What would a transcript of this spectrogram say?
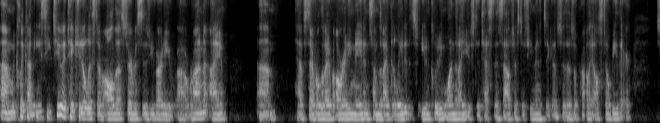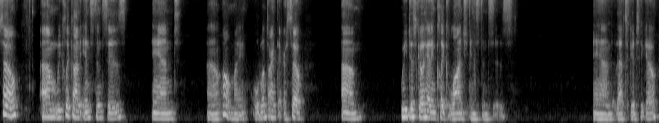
um, we click on EC2. It takes you to a list of all the services you've already uh, run. I um, have several that I've already made and some that I've deleted, including one that I used to test this out just a few minutes ago. So those will probably all still be there. So um, we click on instances and uh, oh, my old ones aren't there. So um, we just go ahead and click launch instances. And that's good to go.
